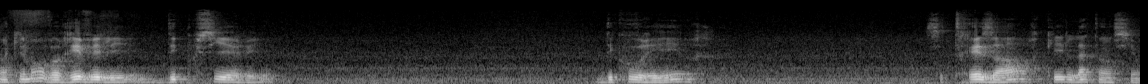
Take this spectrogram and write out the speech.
Tranquillement, on va révéler, dépoussiérer, découvrir ce trésor qu'est l'attention.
